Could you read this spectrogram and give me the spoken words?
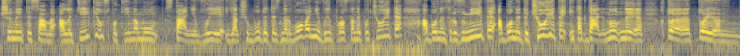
вчинити саме, але тільки у спокійному стані. Ви, якщо будете знервовані, ви просто не почуєте або не зрозумієте, або не дочуєте і так далі. Ну не хто е, той, ем,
